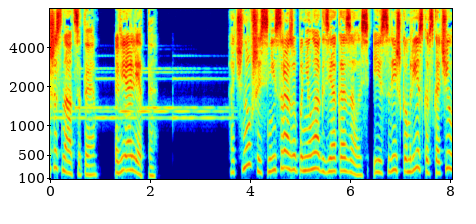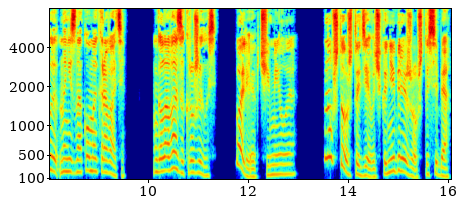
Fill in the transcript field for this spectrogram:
16. Виолетта. Очнувшись, не сразу поняла, где оказалась, и слишком резко вскочила на незнакомой кровати. Голова закружилась. «Полегче, милая. Ну что ж ты, девочка, не бережешь ты себя».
